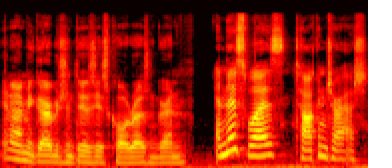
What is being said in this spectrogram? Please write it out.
And I'm your garbage enthusiast, Cole Rosengren. And this was Talking Trash.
